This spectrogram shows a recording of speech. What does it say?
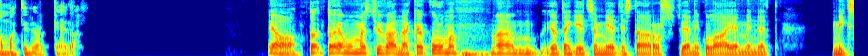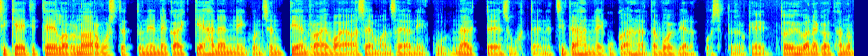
ammattinyrkkeilyä. Joo, to, toi on mun mielestä hyvä näkökulma. Mä jotenkin itse mietin sitä arvostusta vielä niin kuin laajemmin, että miksi Katie Taylor on arvostettu, niin ennen kaikkea hänen niin kuin sen tienraivaaja-asemansa ja niin kuin näyttöjen suhteen. Että sitähän ei kukaan häntä voi viedä pois. Että okei, toi on hyvä näkö, että hän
